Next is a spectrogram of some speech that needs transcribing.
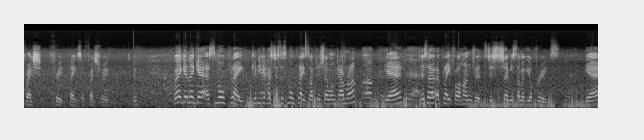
fresh fruit, plates of fresh fruit. We're gonna get a small plate. Can you give us just a small plate so I can show on camera? Okay. Yeah? Yeah. Just a, a plate for a hundred, just to show me some of your fruits. Yeah?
